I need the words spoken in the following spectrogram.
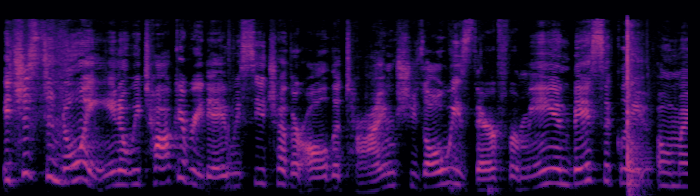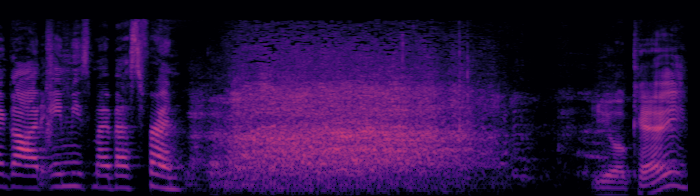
it's just annoying. You know, we talk every day, we see each other all the time. She's always there for me, and basically, oh my God, Amy's my best friend. You okay?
